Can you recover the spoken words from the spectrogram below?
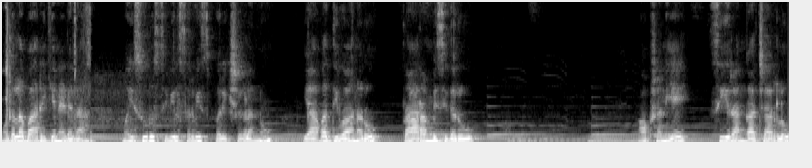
ಮೊದಲ ಬಾರಿಗೆ ನಡೆದ ಮೈಸೂರು ಸಿವಿಲ್ ಸರ್ವಿಸ್ ಪರೀಕ್ಷೆಗಳನ್ನು ಯಾವ ದಿವಾನರು ಪ್ರಾರಂಭಿಸಿದರು? Option A C Rangacharlu,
